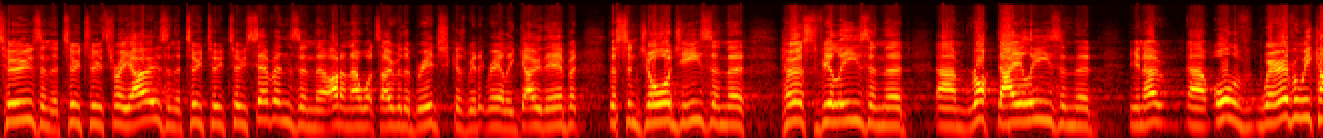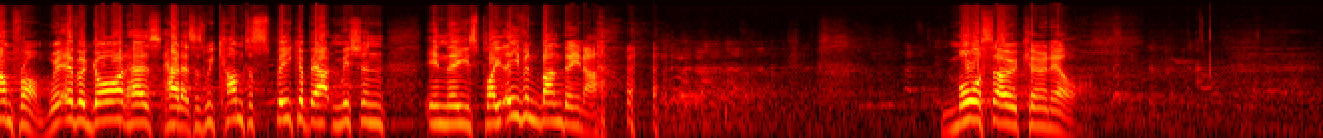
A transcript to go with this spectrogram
twos and the 2230s and the 2227s and the, I don't know what's over the bridge because we rarely go there, but the St. George's and the Hurstvilleys and the um, Rockdaleys and the, you know, uh, all of wherever we come from, wherever God has had us, as we come to speak about mission in these places, even Bundeena. More so, Kurnell.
